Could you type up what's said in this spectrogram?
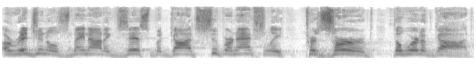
originals may not exist, but God supernaturally preserved the Word of God.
